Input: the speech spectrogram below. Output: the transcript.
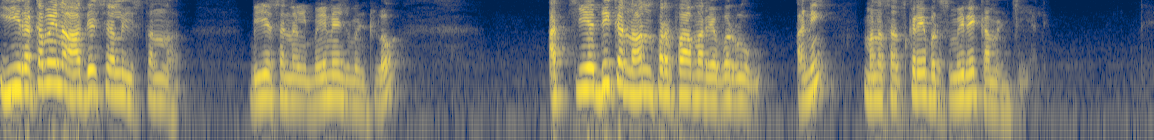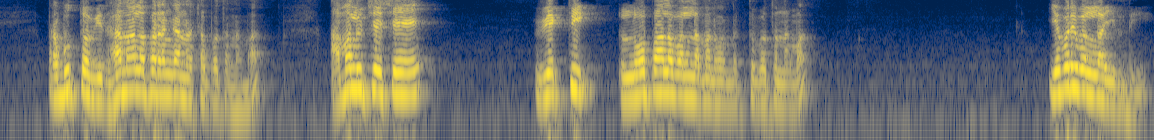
ఈ రకమైన ఆదేశాలు ఇస్తున్న బిఎస్ఎన్ఎల్ మేనేజ్మెంట్లో అత్యధిక నాన్ పర్ఫార్మర్ ఎవరు అని మన సబ్స్క్రైబర్స్ మీరే కామెంట్ చేయాలి. ప్రభుత్వ విధానాల పరంగా నష్టపోతున్నామా? అమలు చేసే వ్యక్తి లోపాల వల్ల మనం నష్టపోతున్నామా? ఎవరి వల్ల అయింది?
